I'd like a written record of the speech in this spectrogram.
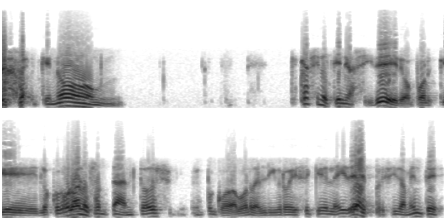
que no casi no tiene asidero porque los conurbanos son tantos un poco aborda el libro ese que la idea es precisamente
